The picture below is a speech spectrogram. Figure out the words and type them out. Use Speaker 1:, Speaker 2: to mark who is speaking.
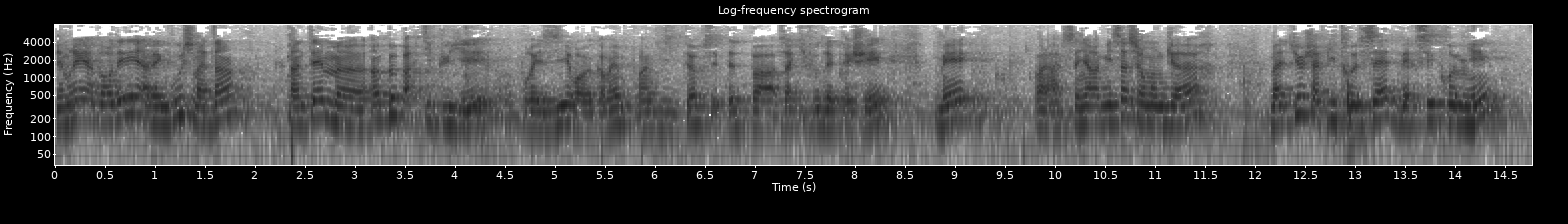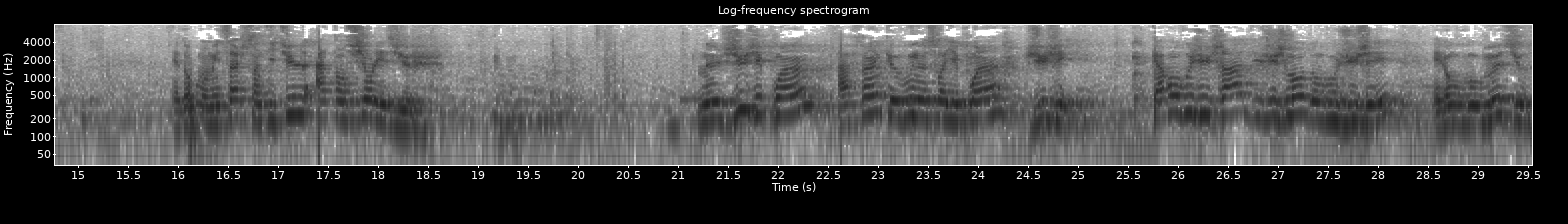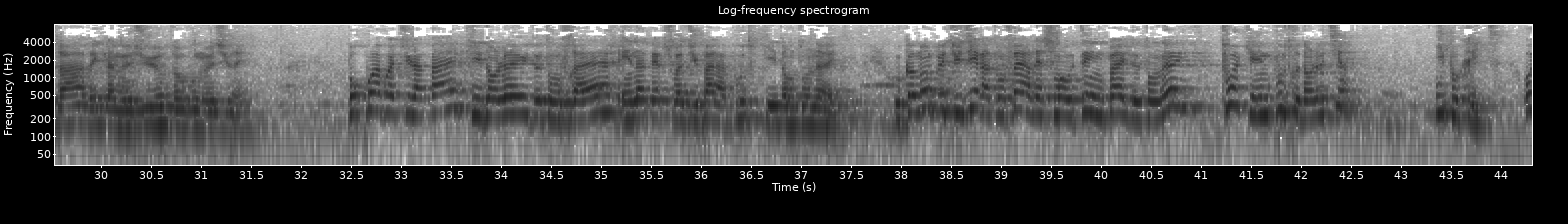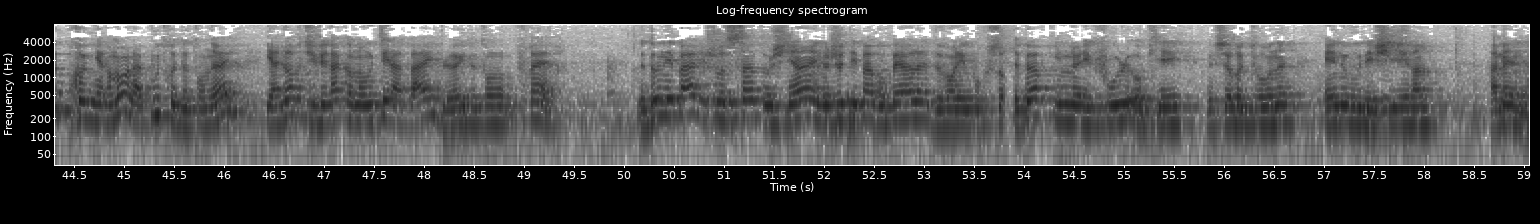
Speaker 1: J'aimerais aborder avec vous ce matin un thème euh, un peu particulier. On pourrait se dire euh, quand même pour un visiteur, c'est peut-être pas ça qu'il faudrait prêcher, mais voilà, le Seigneur a mis ça sur mon cœur. Matthieu chapitre 7, verset 1er. Et donc mon message s'intitule Attention les yeux. Ne jugez point afin que vous ne soyez point jugés. Car on vous jugera du jugement dont vous jugez et l'on vous mesurera avec la mesure dont vous mesurez. Pourquoi vois-tu la paille qui est dans l'œil de ton frère et n'aperçois-tu pas la poutre qui est dans ton œil? Ou comment peux-tu dire à ton frère laisse-moi ôter une paille de ton œil, toi qui as une poutre dans le tien? Hypocrite, ôte premièrement la poutre de ton œil et alors tu verras comment ôter la paille de l'œil de ton frère. Ne donnez pas les choses saintes aux chiens et ne jetez pas vos perles devant les pourceaux, de peur qu'ils ne les foulent aux pieds, ne se retournent et ne vous déchirent Amen.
